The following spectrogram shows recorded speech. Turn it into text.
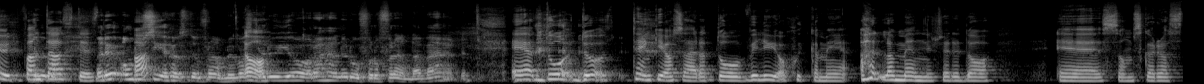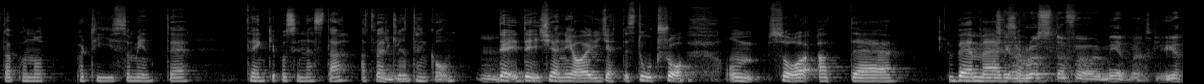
hur? Fantastiskt. Men du, om du Ja. ser hösten fram nu, vad ska Ja. du göra här nu då för att förändra världen? Eh, då, då tänker jag så här att då vill jag skicka med alla människor idag eh, som ska rösta på något parti som inte tänker på sin nästa, att verkligen tänka om. Det, det känner jag är jättestort så. Om, så att eh, vem är det Ska som... rösta för medmänsklighet.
